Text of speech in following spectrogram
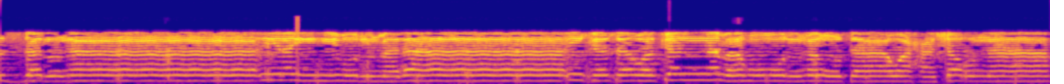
نزلنا إليهم الملائكة وكلمهم الموتى وحشرنا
